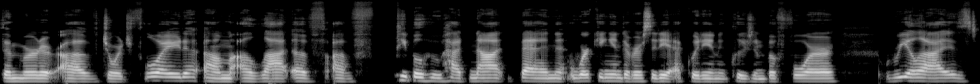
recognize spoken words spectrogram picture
the murder of George Floyd. Um, a lot of of people who had not been working in diversity, equity, and inclusion before realized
